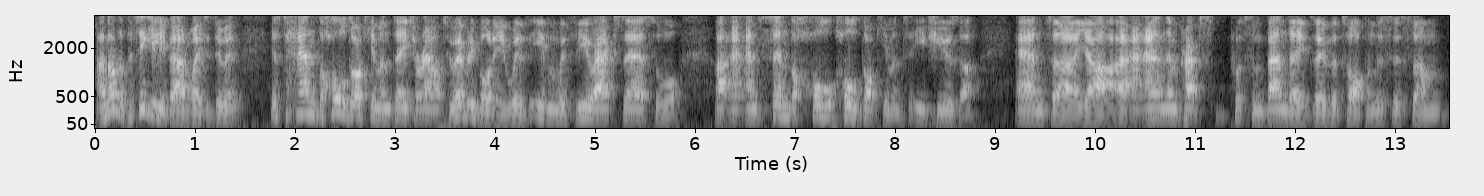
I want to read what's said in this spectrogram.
Another particularly bad way to do it is to hand the whole document data out to everybody with even with view access or uh, and send the whole whole document to each user. And uh, yeah, and then perhaps put some band-aids over the top. And this is um,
